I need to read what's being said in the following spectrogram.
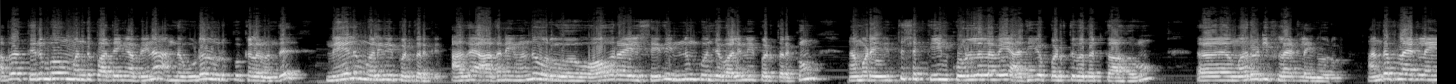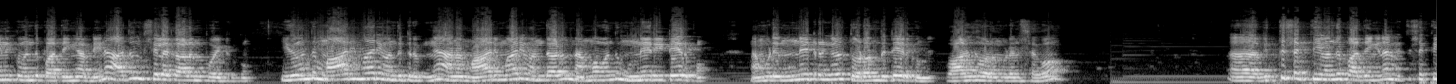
அப்புறம் திரும்பவும் வந்து பாத்தீங்க அப்படின்னா அந்த உடல் உறுப்புகளை வந்து மேலும் வலிமைப்படுத்துறதுக்கு. அதை அதனை வந்து ஒரு ஓவராயில் செய்து இன்னும் கொஞ்சம் வலிமைப்படுத்துறதுக்கும் நம்முடைய வித்து சக்தியின் கொள்ளளவை அதிகப்படுத்துவதற்காகவும் மறுபடி பிளாட் லைன் வரும். அந்த பிளாட் லைனுக்கு வந்து பாத்தீங்க அப்படின்னா அதுவும் சில காலம் போயிட்டு இருக்கும் இது வந்து மாறி மாறி வந்துட்டு இருக்குங்க. ஆனா மாறி மாறி வந்தாலும் நம்ம வந்து முன்னேறிட்டே இருப்போம். நம்முடைய முன்னேற்றங்கள் தொடர்ந்துட்டே இருக்குங்க. வாழ்க வளமுடன் சகோ. வித்து சக்தி வந்து பாத்தீங்கன்னா வித்து சக்தி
